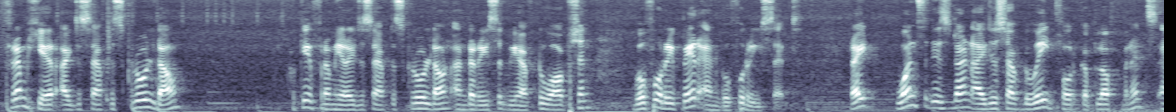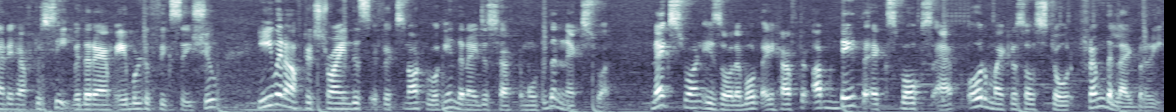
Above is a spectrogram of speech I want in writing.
From here I just have to scroll down. Okay from here I just have to scroll down. Under reset we have two option. Go for repair and go for reset. Right? Once it is done I just have to wait for a couple of minutes and I have to see whether I am able to fix the issue. Even after trying this if it's not working then I just have to move to the next one next one is all about I have to update the Xbox app or Microsoft Store from the library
